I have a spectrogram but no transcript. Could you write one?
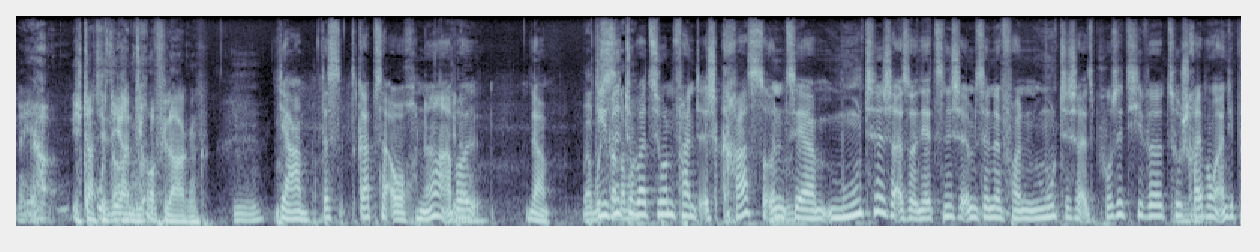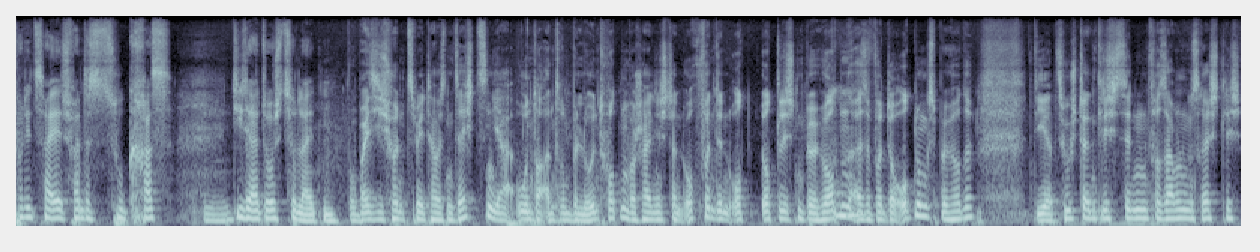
Naja, Ich dachte unter eher an die Auflagen. Ja, das gab's ja auch, ne? Aber Genau. ja. Man Die Situation fand ich krass und sehr mutig, also jetzt nicht im Sinne von mutig als positive Zuschreibung an die Polizei. Ich fand es zu krass, die da durchzuleiten. Wobei sie schon 2016 ja unter anderem belohnt wurden, wahrscheinlich dann auch von den örtlichen Behörden, also von der Ordnungsbehörde, die ja zuständig sind versammlungsrechtlich.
